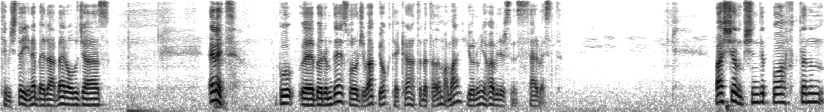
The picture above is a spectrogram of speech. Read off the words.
Twitch'te yine beraber olacağız. Evet. Bu e, bölümde soru cevap yok. Tekrar hatırlatalım ama yorum yapabilirsiniz. Serbest. Başlayalım. Şimdi bu haftanın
